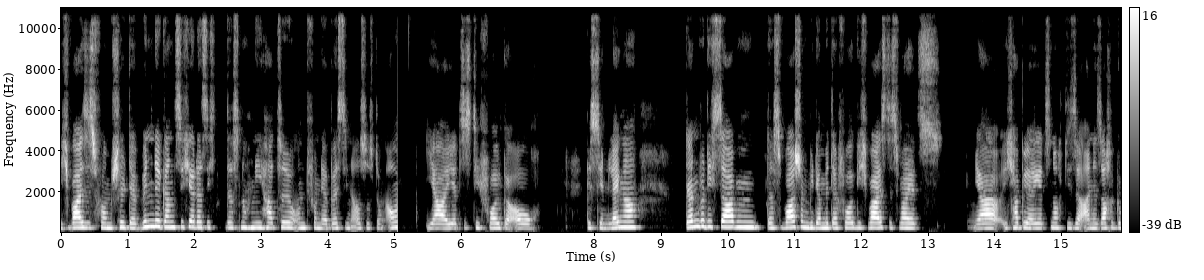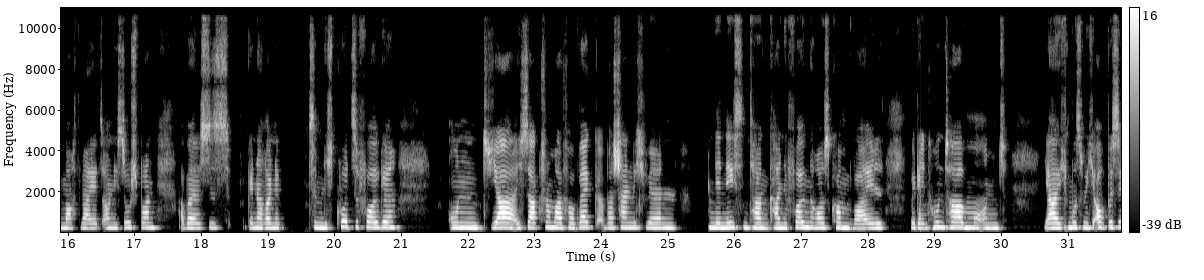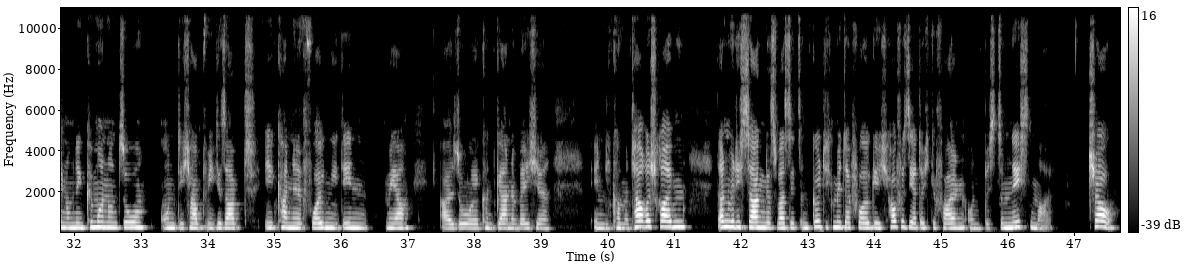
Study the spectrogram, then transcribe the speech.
ich weiß es vom Schild der Winde ganz sicher, dass ich das noch nie hatte und von der Bestienausrüstung auch. Ja, jetzt ist die Folge auch ein bisschen länger. Dann würde ich sagen, das war schon wieder mit der Folge. Ich weiß, das war jetzt, ja, ich habe ja jetzt noch diese eine Sache gemacht, war jetzt auch nicht so spannend, aber es ist generell eine ziemlich kurze Folge. Und ja, ich sag schon mal vorweg, wahrscheinlich werden in den nächsten Tagen keine Folgen rauskommen, weil wir den Hund haben und ja, ich muss mich auch ein bisschen um den kümmern und so. Und ich habe, wie gesagt, eh keine Folgenideen mehr. Also ihr könnt gerne welche in die Kommentare schreiben. Dann würde ich sagen, das war es jetzt endgültig mit der Folge. Ich hoffe, sie hat euch gefallen und bis zum nächsten Mal. Ciao.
